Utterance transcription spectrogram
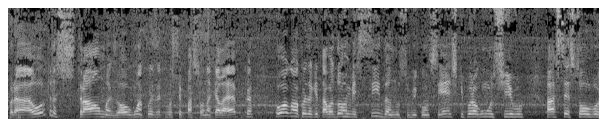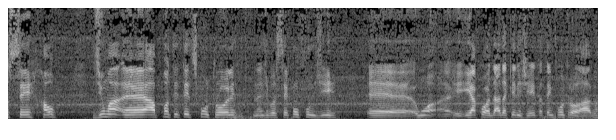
para outros traumas ou alguma coisa que você passou naquela época ou alguma coisa que estava adormecida no subconsciente que por algum motivo acessou você ao, de uma é, a ponto de ter descontrole, né, de você confundir é, uma, e acordar daquele jeito até incontrolável,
